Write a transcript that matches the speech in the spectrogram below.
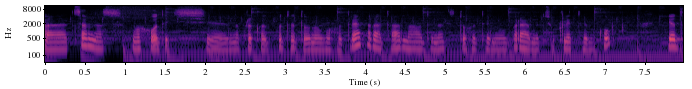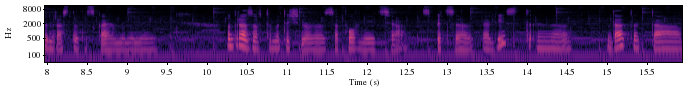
Е, це в нас виходить, е, наприклад, буде до нового тренера да, на 11 годину. Обираємо цю клітинку і один раз натискаємо на неї. Одразу автоматично у нас заповнюється спеціаліст, е, дата та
